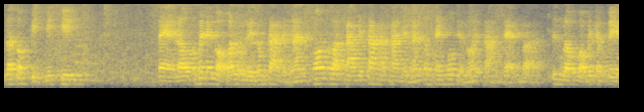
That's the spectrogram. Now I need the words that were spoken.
แล้วต้องปิดมิดชิดแต่เราก็ไม่ได้บอกว่าโรงเรียนต้องสร้างอย่างนั้น เพราะว่าการไปสร้างอาคารอย่างนั้นต้องใช้งบอย่างน้อย3 0 0แสนบาทซึ่งเราบอกไม่จำเป็น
